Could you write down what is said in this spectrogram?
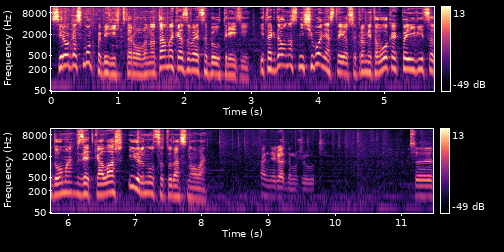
Серега смог победить второго, но там, оказывается, был третий. И тогда у нас ничего не остается, кроме того, как появиться дома, взять калаш и вернуться туда снова. Они рядом живут. С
